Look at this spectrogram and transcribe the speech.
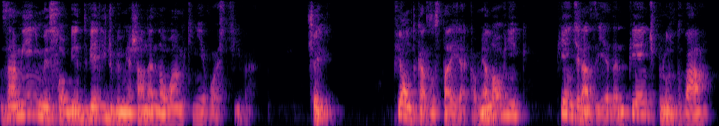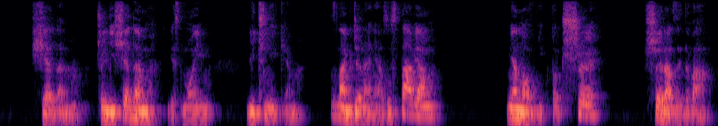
zamieńmy sobie dwie liczby mieszane na ułamki niewłaściwe. Czyli piątka zostaje jako mianownik, 5 razy 1 5 plus 2 7, czyli 7 jest moim licznikiem. Znak dzielenia zostawiam. Mianownik to 3, 3 razy 2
